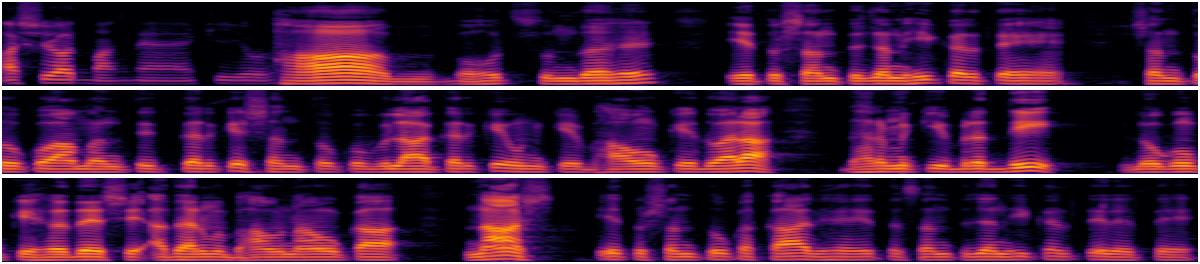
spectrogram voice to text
आशीर्वाद मांगने आए कि वो हाँ बहुत सुंदर है। ये तो संत जन ही करते हैं। संतों को आमंत्रित करके संतों को बुला करके उनके भावों के द्वारा धर्म की वृद्धि लोगों के हृदय से अधर्म भावनाओं का नाश ये तो संतों का कार्य है, ये तो संत जन ही करते रहते हैं।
